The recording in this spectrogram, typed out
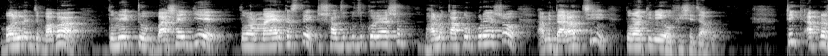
বললেন যে, বাবা, তুমি একটু বাসায় গিয়ে তোমার মায়ের কাছ থেকে একটু সাজুগুজু করে আসো, ভালো কাপড় পরে আসো, আমি দাঁড়াচ্ছি, তোমাকে নিয়ে অফিসে যাব। ঠিক আপনার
